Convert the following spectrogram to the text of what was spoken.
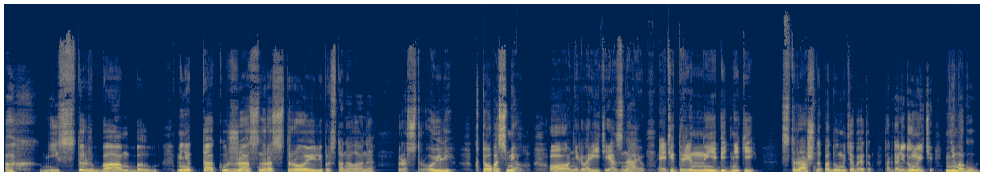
«Ах, мистер Бамбл, меня так ужасно расстроили!» – простонала она. «Расстроили? Кто посмел? О, не говорите, я знаю, эти дрянные бедняки!» «Страшно подумать об этом. Тогда не думайте. Не могу,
